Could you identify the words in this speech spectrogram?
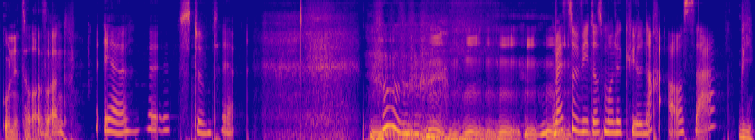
uninteressant. Ja, äh, stimmt, ja. Weißt du, wie das Molekül noch aussah? Wie?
